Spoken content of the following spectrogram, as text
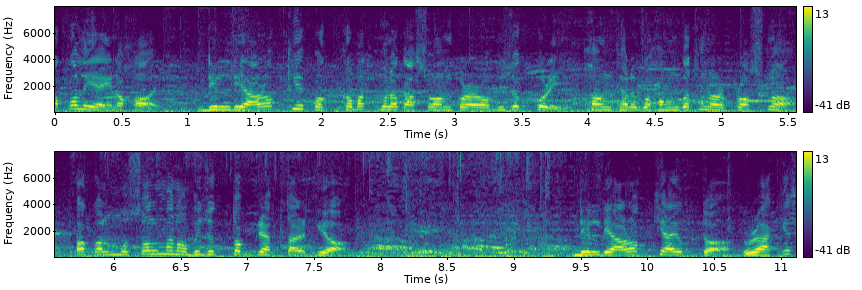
অকল এয়াই নহয় দিল্লী আৰক্ষীয়ে পক্ষপাতমূলক আচৰণ কৰাৰ অভিযোগ কৰি সংখ্যালঘু সংগঠনৰ প্ৰশ্ন অকল মুছলমান অভিযুক্তক গ্ৰেপ্তাৰ কিয়? দিল্লী আৰক্ষী আয়ুক্ত ৰাকেশ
